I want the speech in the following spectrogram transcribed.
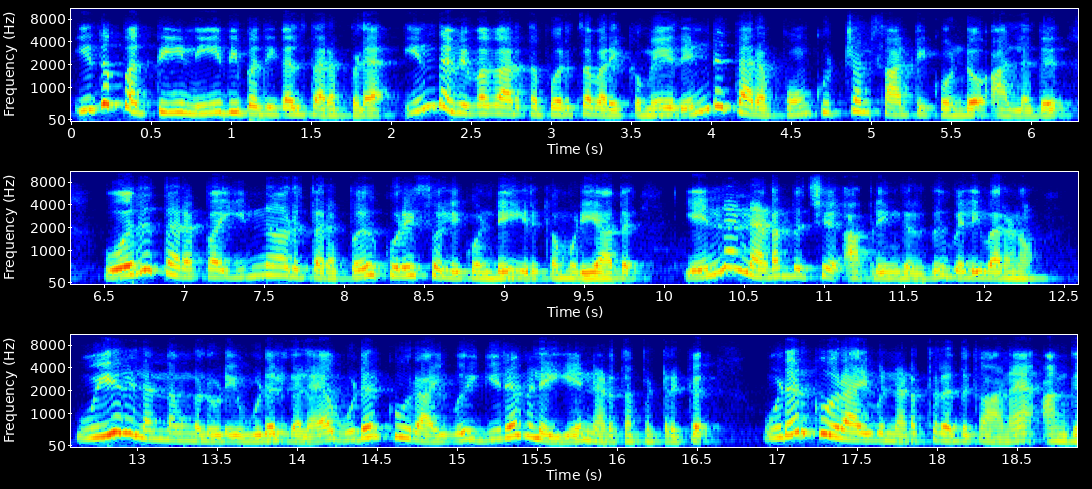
இது பத்தி நீதிபதிகள் தரப்புல இந்த விவகாரத்தை பொறுத்த வரைக்குமே ரெண்டு தரப்பும் குற்றம் சாட்டி கொண்டோ அல்லது ஒரு தரப்பை இன்னொரு தரப்பு குறை சொல்லி கொண்டே இருக்க முடியாது. என்ன நடந்துச்சு அப்படிங்கிறது வெளிவரணும். உயிரிழந்தவங்களுடைய உடல்களை உடற்கூறாய்வு இரவிலேயே நடத்தப்பட்டிருக்கு. உடற்கூறாய்வு நடத்துறதுக்கான அங்க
